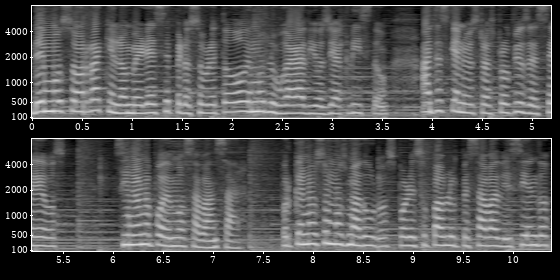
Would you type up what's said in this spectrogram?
Demos honra a quien lo merece, pero sobre todo demos lugar a Dios y a Cristo, antes que nuestros propios deseos, si no, no podemos avanzar. Porque no somos maduros, por eso Pablo empezaba diciendo,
